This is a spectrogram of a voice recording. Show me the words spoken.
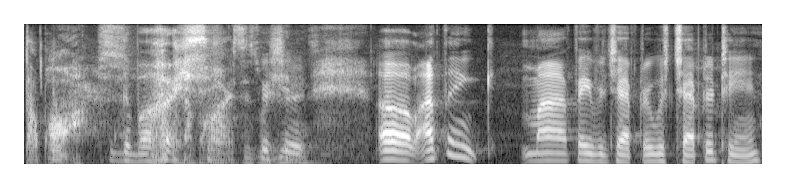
the bars. The bars. The bars is For what sure. Um, I think my favorite chapter was chapter 10.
